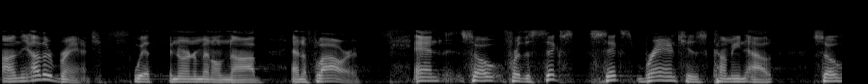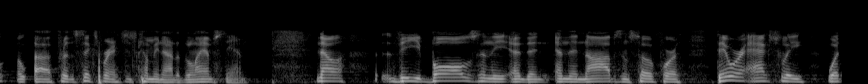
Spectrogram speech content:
on the other branch with an ornamental knob and a flower. And so for the six six branches coming out, so uh, for the six branches coming out of the lampstand. Now the balls and the, and the and the knobs and so forth, they were actually what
